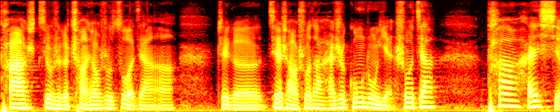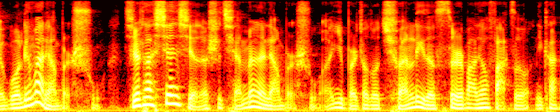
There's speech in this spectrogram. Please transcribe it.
他就是个畅销书作家啊。这个介绍说他还是公众演说家，他还写过另外两本书。其实他先写的是前面那两本书啊，一本叫做《权力的四十八条法则》，你看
